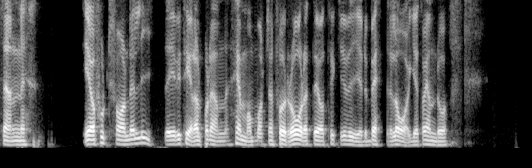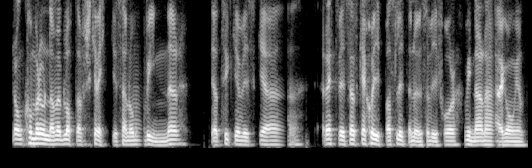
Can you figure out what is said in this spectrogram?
sen är jag fortfarande lite irriterad på den hemmamatchen förra året där jag tycker vi är det bättre laget och ändå de kommer undan med blotta förskräckelsen och vinner. Jag tycker vi ska rättvisan ska skipas lite nu så vi får vinna den här gången.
